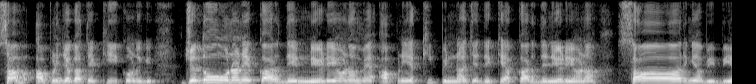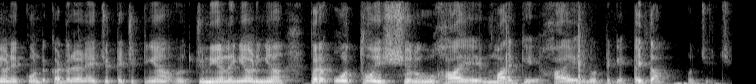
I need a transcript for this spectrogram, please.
ਸਭ ਆਪਣੀ ਜਗ੍ਹਾ ਤੇ ਠੀਕ ਹੋਣਗੇ। ਜਦੋਂ ਉਹਨਾਂ ਨੇ ਘਰ ਦੇ ਨੇੜੇ ਆਉਣਾ, ਮੈਂ ਆਪਣੀ ਅੱਖੀ ਪਿੰਨਾਂ 'ਚ ਦੇਖਿਆ, ਘਰ ਦੇ ਨੇੜੇ ਆਉਣਾ, ਸਾਰੀਆਂ ਬੀਬੀਆਂ ਨੇ ਘੁੰਡ ਕੱਢ ਲੈਣੇ ਚਿੱਟੇ ਚਿੱਟੀਆਂ ਚੁੰਨੀਆਂ ਲਈਆਂ ਹੋਣੀਆਂ ਪਰ ਉੱਥੋਂ ਹੀ ਸ਼ੁਰੂ, ਹਾਏ, ਮਰ ਕੇ ਹਾਏ, ਲੁੱਟ ਕੇ ਐਦਾਂ ਉੱਚੀ ਉੱਚੀ।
